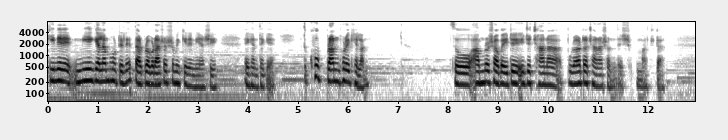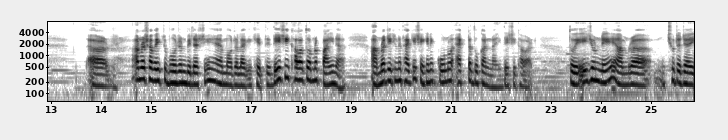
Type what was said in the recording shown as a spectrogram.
কিনে নিয়ে গেলাম হোটেলে, তারপর আবার আসার সময় কিনে নিয়ে আসি এখান থেকে। তো খুব প্রাণ ভরে খেলাম। তো আমরা সবাই এটা এই যে ছানা, পুরাটা ছানা সন্দেশ মাছটা। আর আমরা সবাই একটু ভোজন বিলাসী হ্যাঁ মজা লাগে খেতে। দেশি খাওয়া তো আমরা পাই না। আমরা যেখানে থাকি, সেখানে কোনো একটা দোকান নাই দেশি খাওয়ার। তো এই জন্যে আমরা ছুটে যাই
